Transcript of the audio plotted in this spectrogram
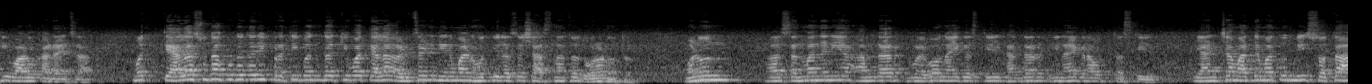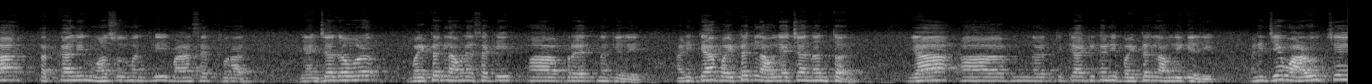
ही वाळू काढायचा. मग त्यालासुद्धा कुठंतरी प्रतिबंध किंवा त्याला अडचणी निर्माण होतील असं शासनाचं धोरण होतं. म्हणून सन्माननीय आमदार वैभव नाईक असतील खासदार विनायक राऊत असतील यांच्या माध्यमातून मी स्वतः तत्कालीन महसूल मंत्री बाळासाहेब थोरात यांच्याजवळ बैठक लावण्यासाठी प्रयत्न केले. आणि त्या बैठक लावल्याच्या नंतर या त्या ठिकाणी बैठक लावली गेली. आणि जे वाळूचे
